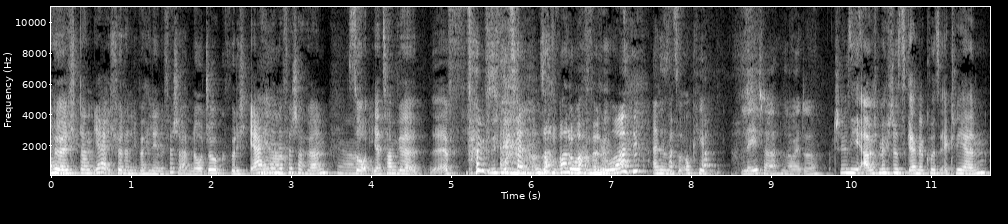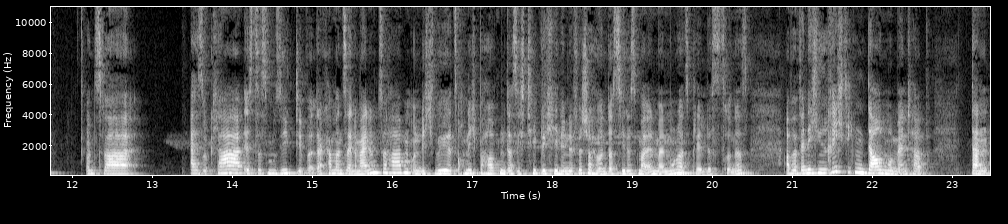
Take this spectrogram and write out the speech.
traurig. höre ich dann, ja, ich höre dann lieber Helene Fischer. No joke. Würde ich eher Ja. Helene Fischer hören. Ja. So, jetzt haben wir äh, 50% unserer Follower verloren. Also so, okay, later, Leute. Tschüss. Nee, aber ich möchte das gerne kurz erklären. Und zwar, also klar ist das Musik, die, da kann man seine Meinung zu haben. Und ich will jetzt auch nicht behaupten, dass ich täglich Helene Fischer höre und das jedes Mal in meinen Monatsplaylist drin ist. Aber wenn ich einen richtigen Down-Moment habe, dann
